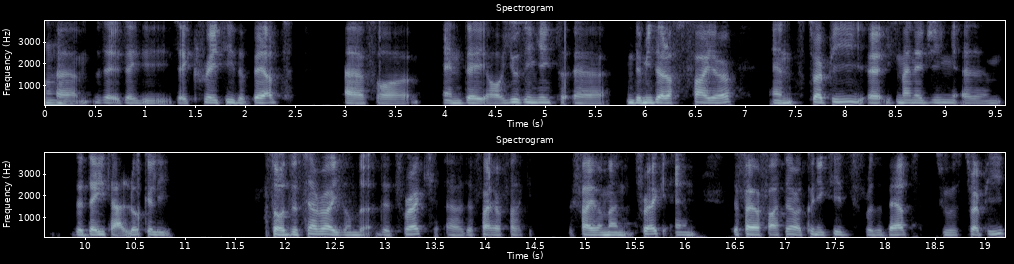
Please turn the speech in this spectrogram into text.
Mm-hmm. Um, they, they, they created a belt uh, for, and they are using it uh, in the middle of fire. And Strapi uh, is managing um, the data locally. So the server is on the, the truck, uh, the firefighter, the fireman truck, and the firefighter are connected through the belt to Strapi.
